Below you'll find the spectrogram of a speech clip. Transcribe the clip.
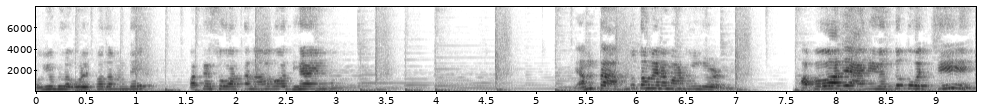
ముగింపులోకి వెళ్ళిపోదామండి. సువార్త నాలుగో అధ్యాయము. ఎంత అద్భుతమైన మాటలు చూడండి. అపవాది ఆయన యుద్ధకు వచ్చి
